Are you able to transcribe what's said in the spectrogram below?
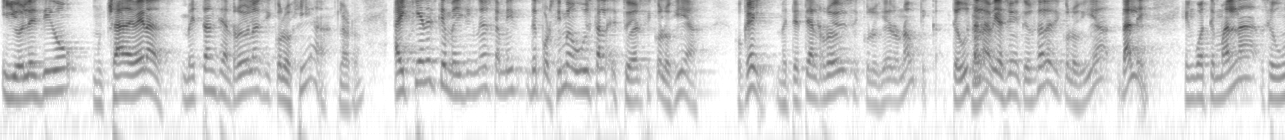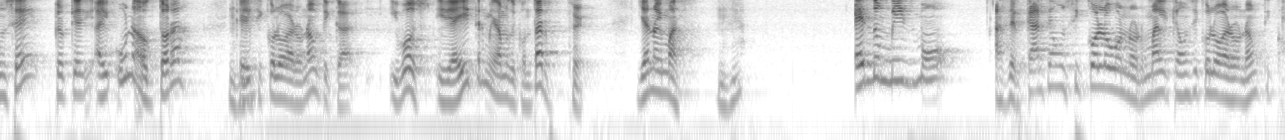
y yo les digo, mucha de veras, métanse al rollo de la psicología. claro. Hay quienes que me dicen, no, es que a mí de por sí me gusta estudiar psicología. Ok, métete al rollo de psicología aeronáutica. ¿Te gusta Sí. la aviación y te gusta la psicología? Dale. En Guatemala, según sé, creo que hay una doctora que es psicóloga aeronáutica y vos. Y de ahí terminamos de contar. Sí. Ya no hay más. Es lo mismo acercarse a un psicólogo normal que a un psicólogo aeronáutico.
